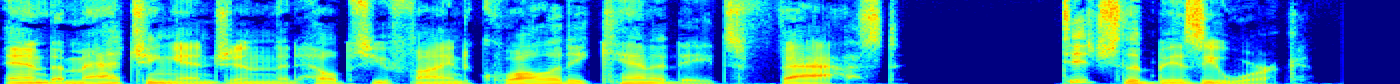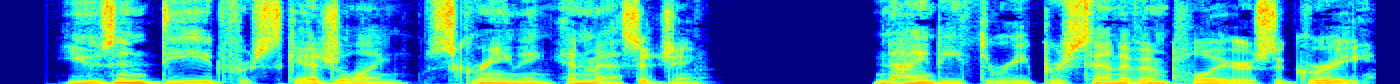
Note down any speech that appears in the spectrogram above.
and a matching engine that helps you find quality candidates fast. Ditch the busy work. Use Indeed for scheduling, screening, and messaging. 93% of employers agree.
